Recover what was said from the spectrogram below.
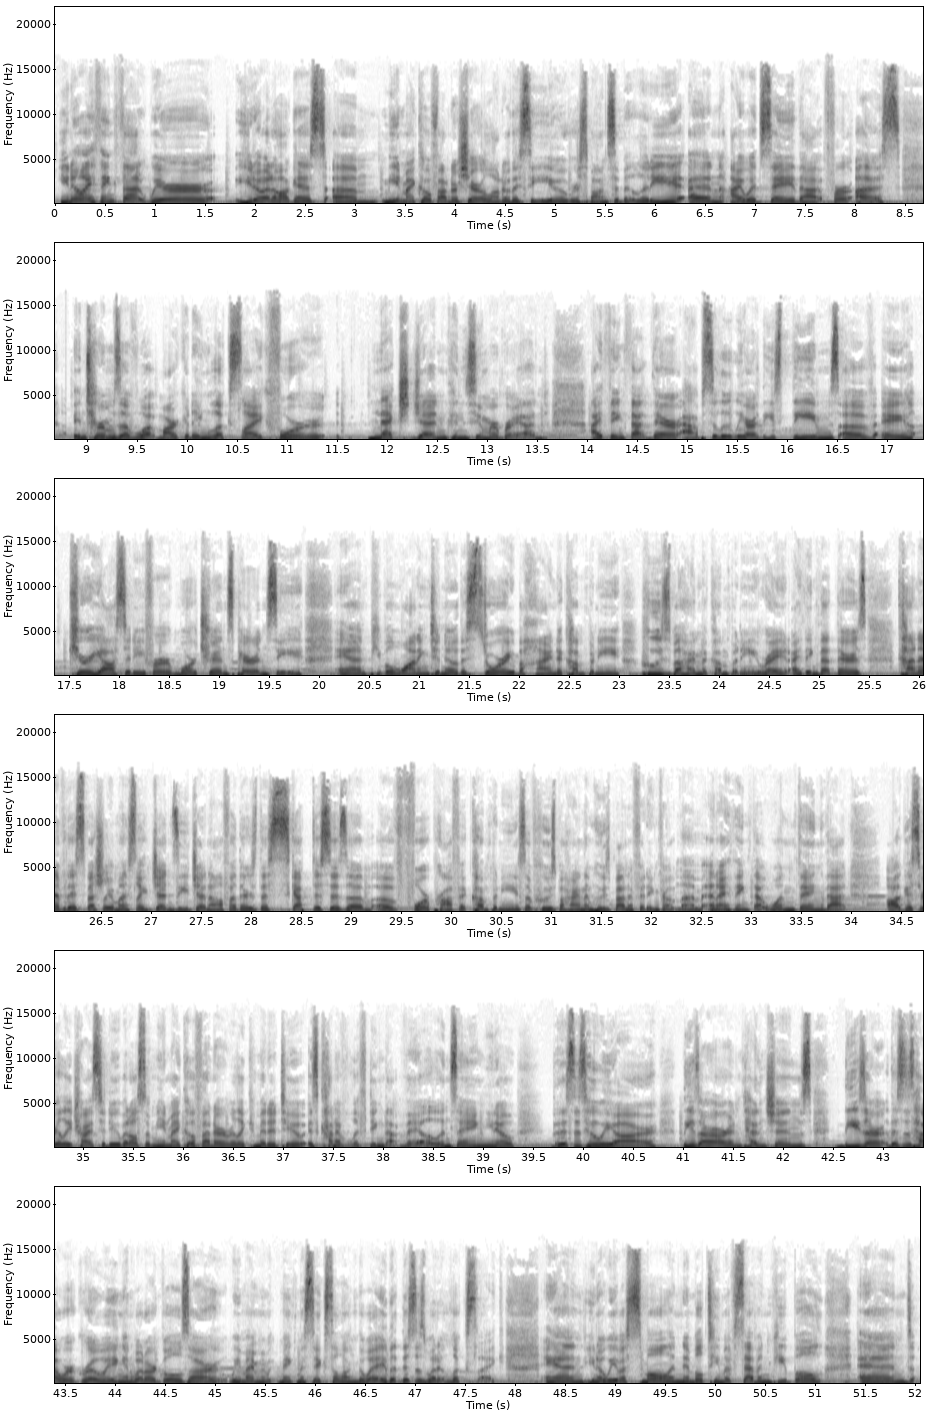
You know, I think that we're, you know, at August, um, me and my co founder share a lot of the CEO responsibility. And I would say that for us, in terms of what marketing looks like for next gen consumer brand. I think that there absolutely are these themes of a curiosity for more transparency and people wanting to know the story behind a company, who's behind the company, right? I think that there's kind of this, especially amongst like Gen Z, Gen Alpha, there's this skepticism of for profit companies of who's behind them, who's benefiting from them. And I think that one thing that August really tries to do, but also me and my co founder are really committed to, is kind of lifting that veil and saying, you know, this is who we are, these are our intentions, these are, this is how we're growing and what our goals are. We might m- make mistakes along the way, but this is what it looks like. And, you know, we have a small and nimble team of seven people. And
